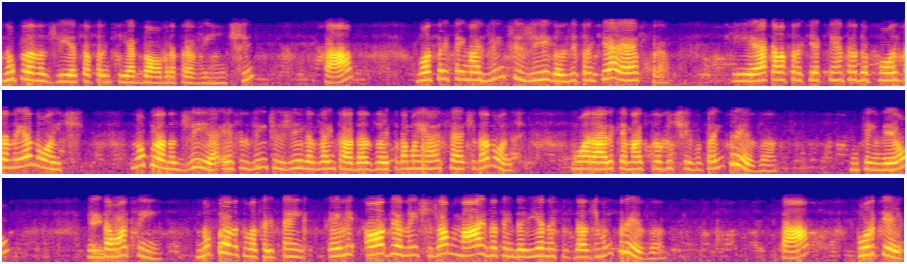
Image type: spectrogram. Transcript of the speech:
No plano dia, essa franquia dobra para 20, tá? Vocês têm mais 20 gigas de franquia extra, que é aquela franquia que entra depois da meia-noite. No plano dia, esses 20 gigas vai entrar das 8 da manhã às 7 da noite. Um horário que é mais produtivo para a empresa. Entendeu? Então, assim, no plano que vocês têm, ele obviamente jamais atenderia a necessidade de uma empresa. Tá? Porque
